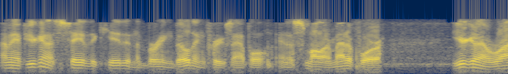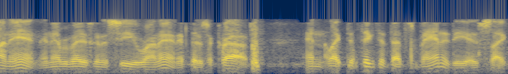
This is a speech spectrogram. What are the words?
I mean, if you're going to save the kid in the burning building, for example, in a smaller metaphor, you're going to run in and everybody's going to see you run in if there's a crowd. And like to think that that's vanity is like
